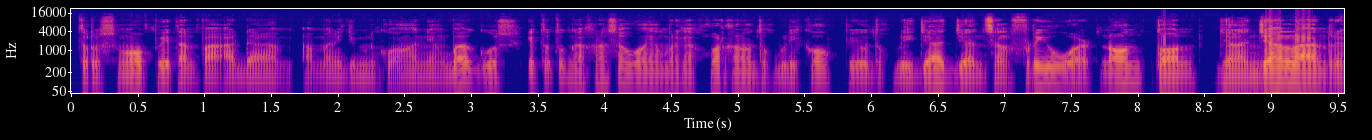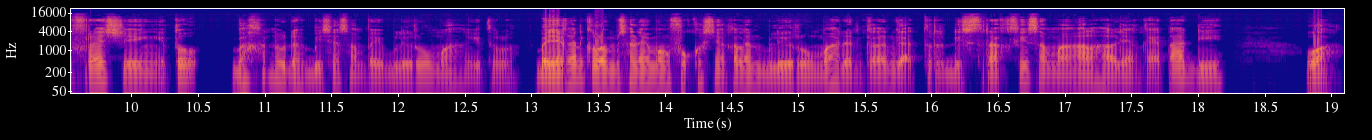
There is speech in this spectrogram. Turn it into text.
terus ngopi tanpa ada uh, manajemen keuangan yang bagus itu tuh nggak kerasa uang yang mereka keluarkan untuk beli kopi untuk beli jajan self reward nonton jalan-jalan refreshing itu bahkan udah bisa sampai beli rumah gitu loh. Bayangkan kalau misalnya emang fokusnya kalian beli rumah dan kalian gak terdistraksi sama hal-hal yang kayak tadi, wah,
